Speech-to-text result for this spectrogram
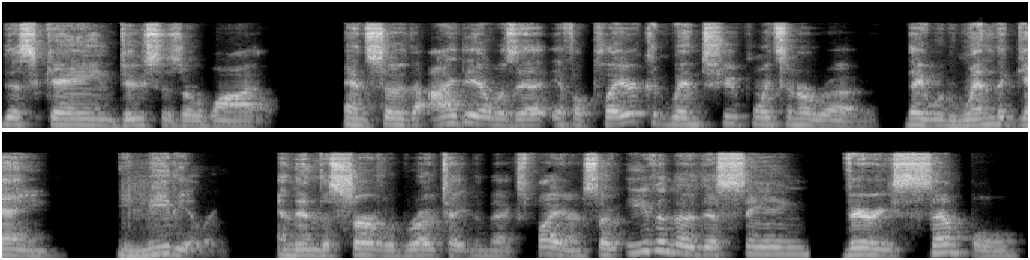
this game deuces or wild. And so the idea was that if a player could win two points in a row, they would win the game immediately. And then the serve would rotate to the next player. And so even though this seemed very simple,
